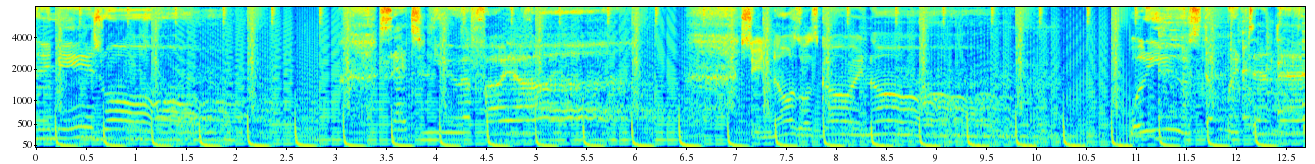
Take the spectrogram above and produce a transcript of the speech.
nothing is wrong. Setting you afire. She knows what's going on. Will you stop pretending?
